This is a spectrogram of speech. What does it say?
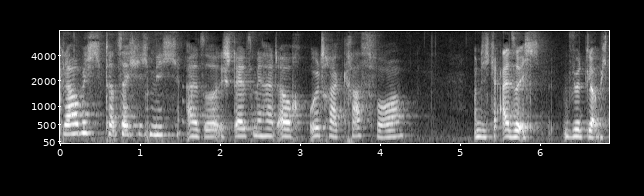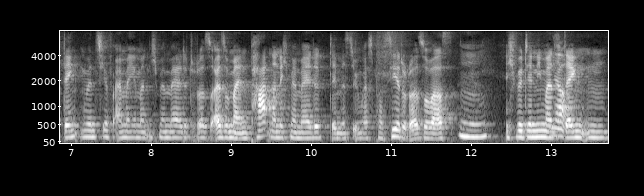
glaube ich tatsächlich nicht. Also ich stelle es mir halt auch ultra krass vor. Und ich, also ich würde, glaube ich, denken, wenn sich auf einmal jemand nicht mehr meldet oder so, also mein Partner nicht mehr meldet, dem ist irgendwas passiert oder sowas. Ich würde ja niemals Ja. denken,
